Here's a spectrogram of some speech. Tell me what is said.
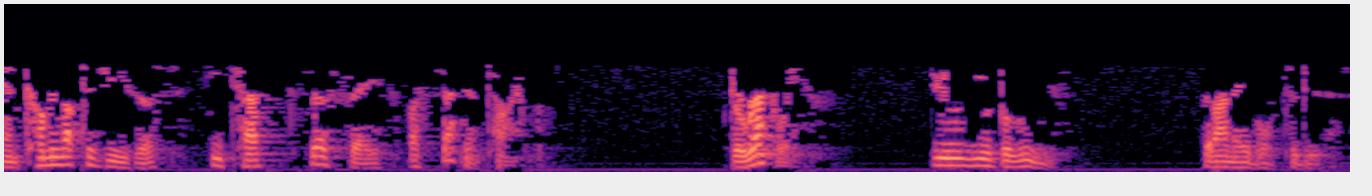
And coming up to Jesus, he tests their faith a second time. Directly. Do you believe that I'm able to do this?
